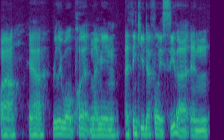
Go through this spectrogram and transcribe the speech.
Wow. Yeah, really well put. And I mean, I think you definitely see that and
